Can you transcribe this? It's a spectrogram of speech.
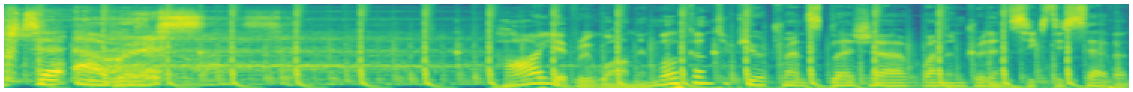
After Hours. Hi everyone and welcome to Pure Trance Pleasure 167.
